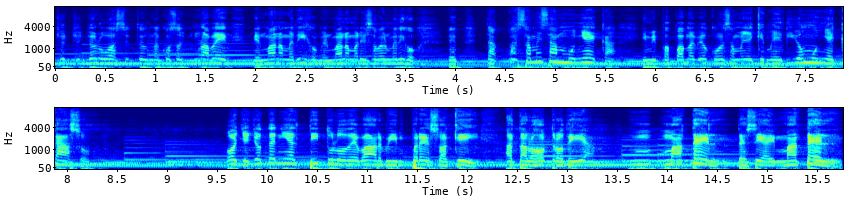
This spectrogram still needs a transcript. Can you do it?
Yo, yo, lo voy a decirte una cosa. Una vez mi hermana me dijo, mi hermana María Isabel me dijo, eh, pásame esa muñeca. Y mi papá me vio con esa muñeca y me dio muñecazo. Oye, yo tenía el título de Barbie impreso aquí hasta los otros días. Matel, decía ahí, Matel.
